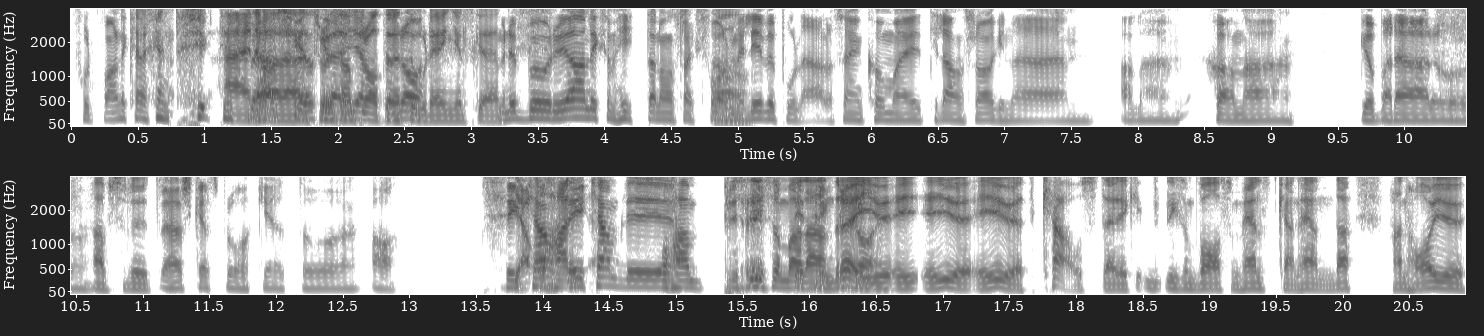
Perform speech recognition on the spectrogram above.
fortfarande kanske inte riktigt Nej, har, behärskar jag tror inte han pratar ett ord engelska än. Men nu börjar han liksom hitta någon slags form Ja. i Liverpool här och sen komma till landslaget med alla sköna gubbar där och Absolut. behärska språket och ja. Det, Ja, kan, han- det kan bli... Och han, precis som alla andra, är ju, är, är, ju, är ju ett kaos där det, liksom vad som helst kan hända. Han har ju,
